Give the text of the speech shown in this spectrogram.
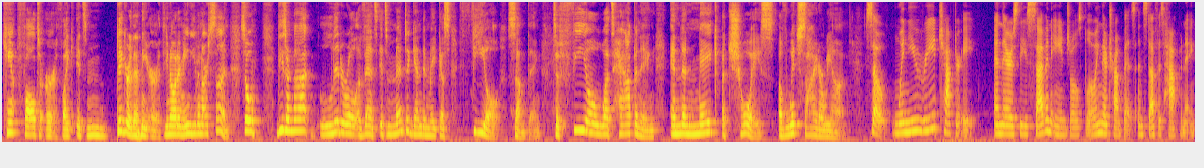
can't fall to Earth. Like it's bigger than the Earth. You know what I mean? Even our sun. So these are not literal events. It's meant again to make us feel something, to feel what's happening, and then make a choice of which side are we on. So when you read chapter 8, and there's these seven angels blowing their trumpets and stuff is happening.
